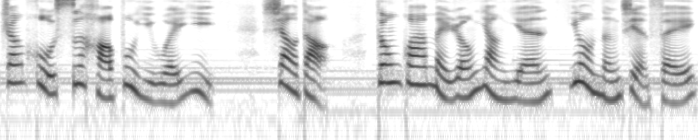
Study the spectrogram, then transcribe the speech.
张祜丝毫不以为意，笑道。冬瓜美容养颜，又能减肥，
